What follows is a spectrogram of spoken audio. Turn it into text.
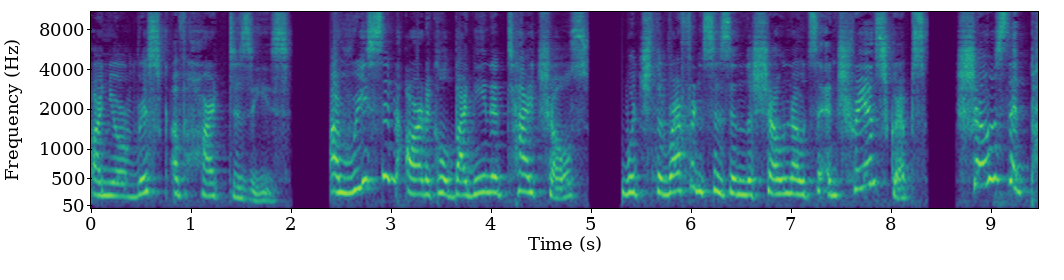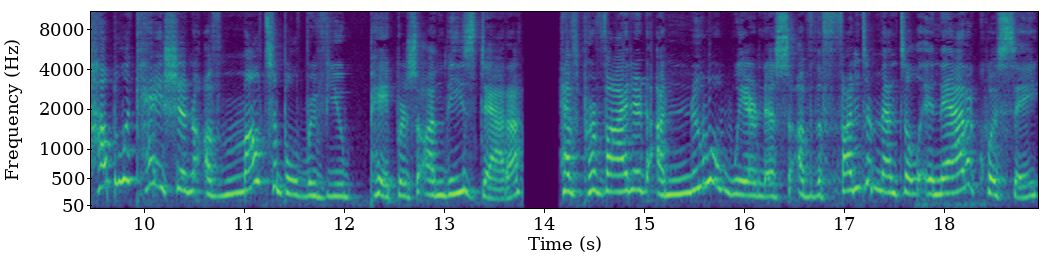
on your risk of heart disease. A recent article by Nina Teicholz, which the references in the show notes and transcripts, shows that publication of multiple review papers on these data have provided a new awareness of the fundamental inadequacy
